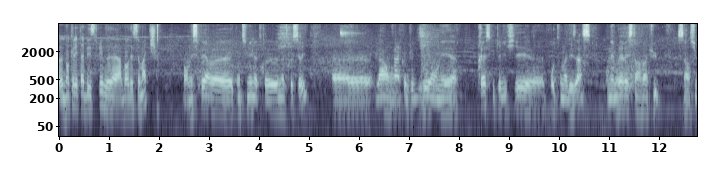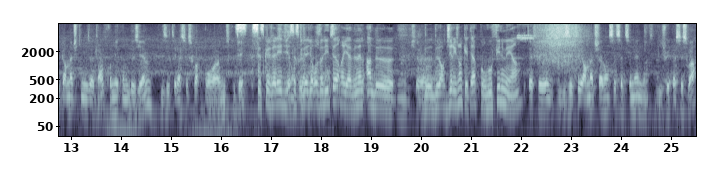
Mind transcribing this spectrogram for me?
Euh, dans quel état d'esprit vous allez aborder ce match? On espère euh, continuer notre, notre série. Euh, là, on, comme je le disais, on est presque qualifié euh, pour le tournoi des As. On aimerait rester invaincu. C'est un super match qui nous attend, premier contre deuxième. Ils étaient là ce soir pour nous scouter. C'est ce que j'allais dire, c'est ce que j'allais dire aux auditeurs. avancé. Il y avait même un de, Donc, euh, de, de leurs dirigeants qui était là pour vous filmer. Hein. Tout à fait. Ils étaient en match avancé cette semaine, donc ils ne jouaient pas ce soir.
